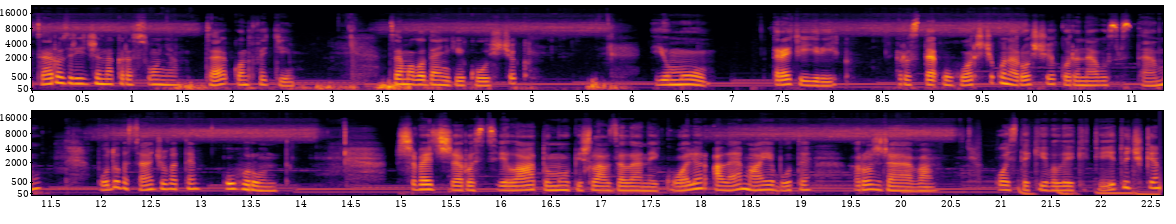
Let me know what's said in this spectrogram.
А це розріджена красуня, це конфеті. Це молоденький кущик. Йому третій рік. Росте у горщику, нарощує кореневу систему. Буду висаджувати у ґрунт. Швидше розцвіла, тому пішла в зелений колір, але має бути рожева. Ось такі великі квіточки.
